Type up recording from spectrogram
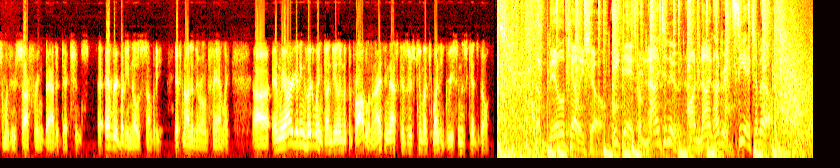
someone who's suffering bad addictions. Everybody knows somebody, if not in their own family. Uh, and we are getting hoodwinked on dealing with the problem. And I think that's because there's too much money greasing the skids bill. The Bill Kelly Show, weekdays from 9 to noon on 900 CHML.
